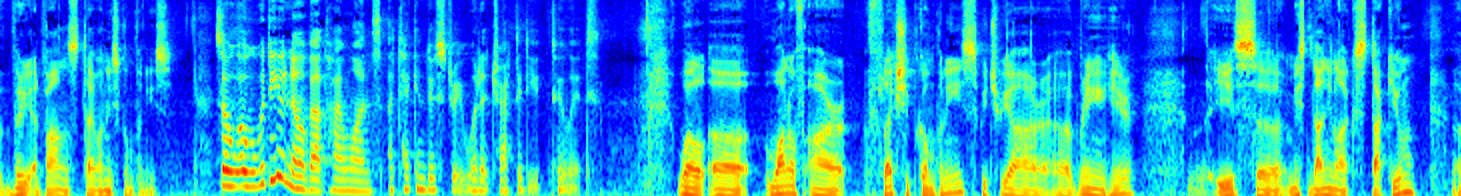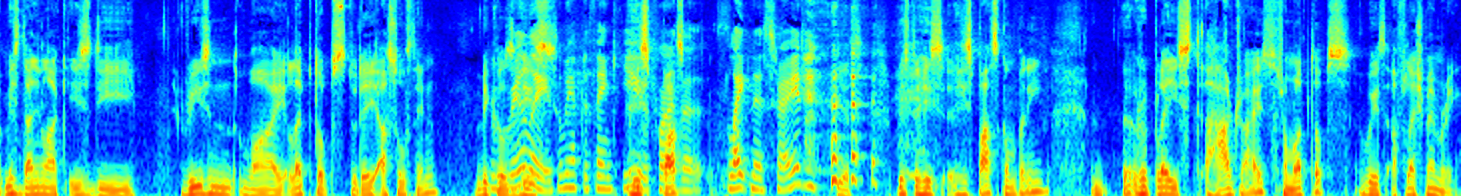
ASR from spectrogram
very advanced Taiwanese companies. So, uh, what do you know about Taiwan's uh, tech industry? What attracted you to it? Well, uh, one of our flagship companies, which we are uh, bringing here, is uh, Miss Danilak's Tachyum. Uh, Miss Danilak is the reason why laptops today are so thin. Because really, his, so we have to thank you for past, the lightness, right? yes, because his his past company uh, replaced hard drives from laptops with a flash memory.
